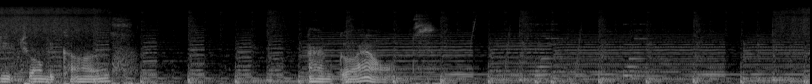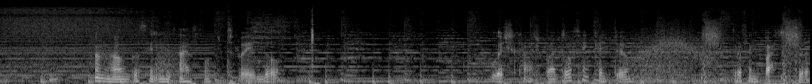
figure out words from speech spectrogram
neutral because I'm ground. I know, I'm guessing I've got to be look. Whiscash, but I don't think I do. I don't think back to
